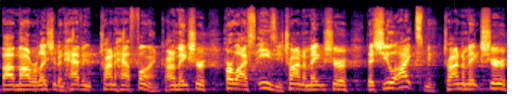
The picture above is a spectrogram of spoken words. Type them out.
by my relationship and having, trying to have fun, trying to make sure her life's easy, trying to make sure that she likes me, trying to make sure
